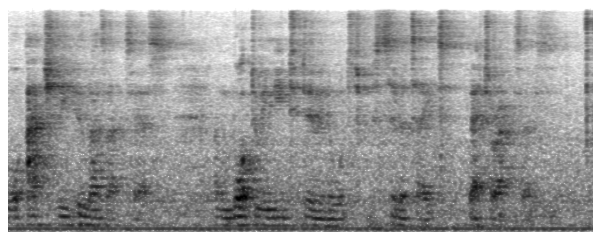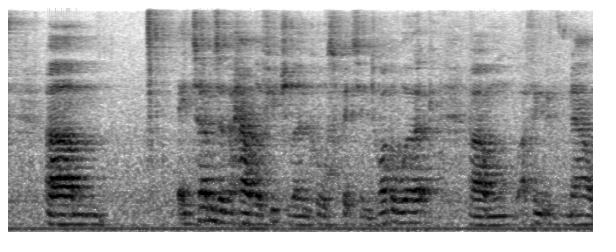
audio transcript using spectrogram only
well, actually, who has access? and what do we need to do in order to facilitate better access. Um, in terms of how the FutureLearn course fits into other work, um, I think we've now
